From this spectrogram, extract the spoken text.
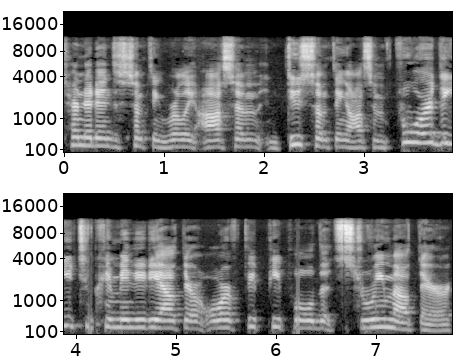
turn it into something really awesome and do something awesome for the youtube community out there or people that stream out there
